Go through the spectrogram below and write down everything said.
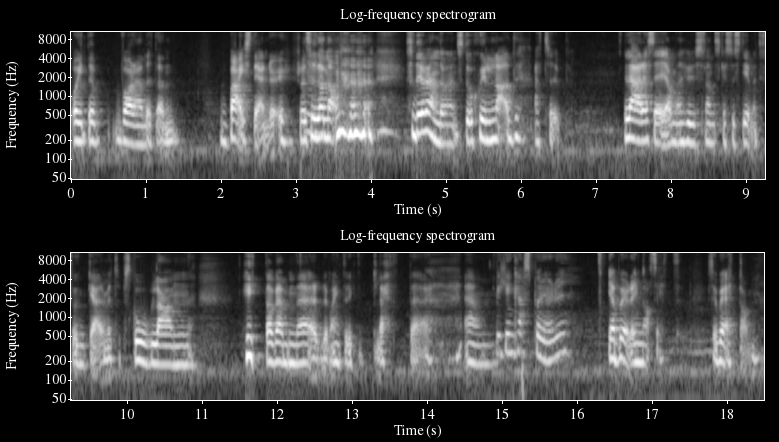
och inte bara en liten bystander från sidan om. Så det var ändå en stor skillnad att typ lära sig om hur svenska systemet funkar med typ skolan, hitta vänner. Det var inte riktigt lätt. ehm. Vilken klass började du i? Jag började gymnasiet, så jag började ettan.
